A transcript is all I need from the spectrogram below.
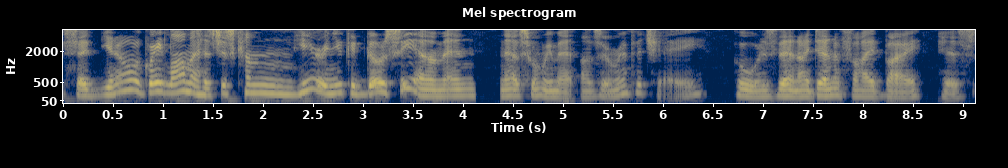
said, You know, a great Lama has just come here and you could go see him. And that's when we met Adzom Rinpoche, who was then identified by his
